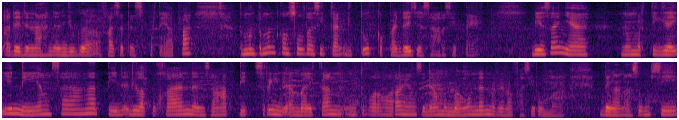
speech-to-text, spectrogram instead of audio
ada denah dan juga fasadnya seperti apa teman-teman konsultasikan itu kepada jasa arsitek Biasanya nomor tiga ini yang sangat tidak dilakukan dan sangat di, sering diabaikan untuk orang-orang yang sedang membangun dan merenovasi rumah dengan asumsi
